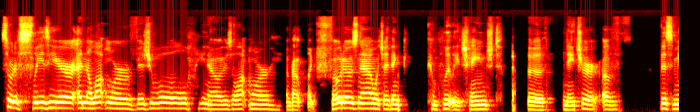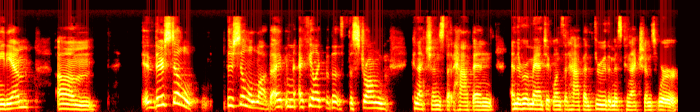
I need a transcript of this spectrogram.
sort of sleazier and a lot more visual you know there's a lot more about like photos now which i think completely changed the nature of this medium. Um there's still there's still a lot i mean i feel like the, the strong connections that happen and the romantic ones that happen through the misconnections were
